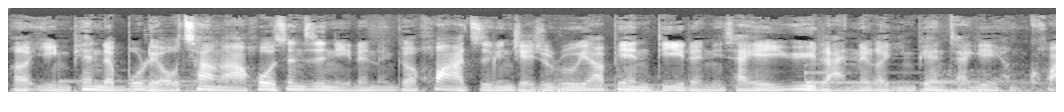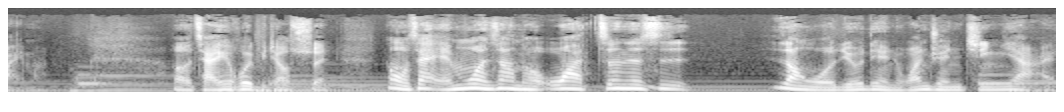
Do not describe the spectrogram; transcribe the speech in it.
呃影片的不流畅啊，或甚至你的那个画质跟解析度要变低了，你才可以预览那个影片才可以很快嘛。呃，才会比较顺。那我在 M1 上头，哇，真的是让我有点完全惊讶哎！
